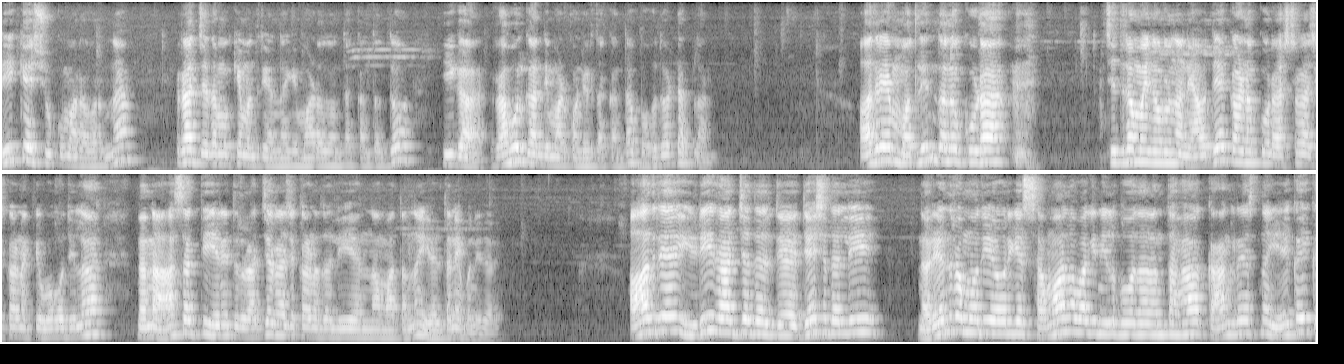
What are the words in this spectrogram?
ಡಿ ಕೆ ಶಿವಕುಮಾರ್ ಅವರನ್ನ ರಾಜ್ಯದ ಮುಖ್ಯಮಂತ್ರಿಯನ್ನಾಗಿ ಮಾಡೋದು ಅಂತಕ್ಕಂಥದ್ದು ಈಗ ರಾಹುಲ್ ಗಾಂಧಿ ಮಾಡ್ಕೊಂಡಿರ್ತಕ್ಕಂಥ ಬಹುದೊಡ್ಡ ಪ್ಲಾನ್ ಆದರೆ ಮೊದಲಿಂದನೂ ಕೂಡ ಸಿದ್ದರಾಮಯ್ಯನವರು ನಾನು ಯಾವುದೇ ಕಾರಣಕ್ಕೂ ರಾಷ್ಟ್ರ ರಾಜಕಾರಣಕ್ಕೆ ಹೋಗೋದಿಲ್ಲ. ನನ್ನ ಆಸಕ್ತಿ ಏನಿದ್ರು ರಾಜ್ಯ ರಾಜಕಾರಣದಲ್ಲಿ ಅನ್ನೋ ಮಾತನ್ನ ಹೇಳ್ತಾನೆ ಬಂದಿದ್ದಾರೆ. ಆದರೆ ಇಡೀ ರಾಜ್ಯದ ದೇಶದಲ್ಲಿ ನರೇಂದ್ರ ಮೋದಿ ಅವರಿಗೆ ಸಮಾನವಾಗಿ ನಿಲ್ಲಬಹುದಾದಂತಹ ಕಾಂಗ್ರೆಸ್ನ ಏಕೈಕ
